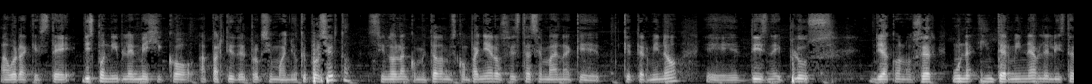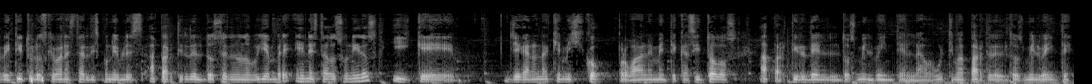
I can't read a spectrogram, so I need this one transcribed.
ahora que esté disponible en México a partir del próximo año. Que por cierto, si no lo han comentado mis compañeros, esta semana que, que terminó, eh, Disney Plus dio a conocer una interminable lista de títulos que van a estar disponibles a partir del 12 de noviembre en Estados Unidos y que llegarán aquí a México probablemente casi todos a partir del 2020, en la última parte del 2020.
